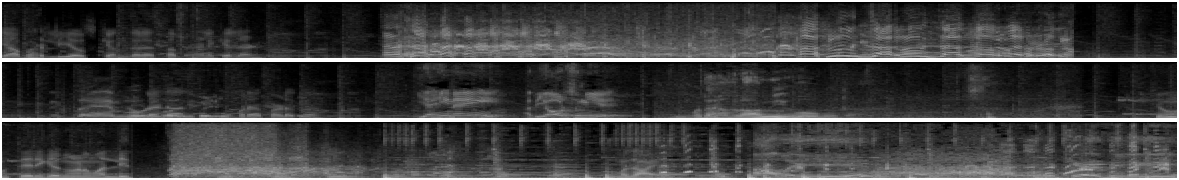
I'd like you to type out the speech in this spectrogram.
क्या भर लिया उसके अंदर ऐसा बहन के लंड? रुक जा रुक जा लोड़े डाल के रहा है भड़क यही नहीं अभी और सुनिए। बड़ा हरामी हो बेटा। क्यों तेरी क्या गान मार ली? मज़ा आया। कैसी लगी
